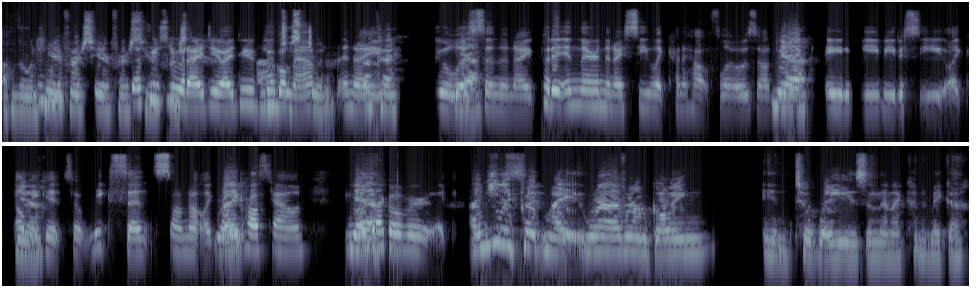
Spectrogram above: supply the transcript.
I'm going here Mhm. first, here first, That's here usually first. what I do. I do Google Maps and I Okay, do a Yeah. list and then I put it in there and then I see like kind of how it flows. And I'll do Yeah. like A to B, B to C. Like I'll Yeah. make it so it makes sense. So I'm not like running across town going Yeah. back over. Like I usually just- put my wherever I'm going into Waze, and then I kind of make a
